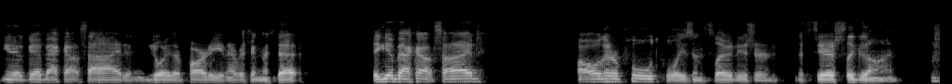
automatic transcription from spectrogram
you know, go back outside and enjoy their party and everything like that. They go back outside, all their pool toys and floaties are mysteriously gone.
